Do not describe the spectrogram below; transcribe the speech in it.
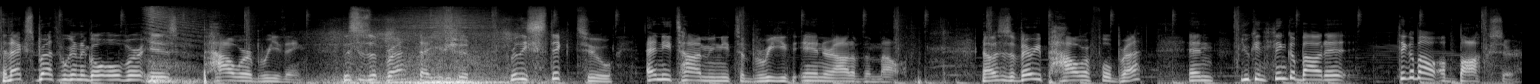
The next breath we're gonna go over is power breathing. This is a breath that you should really stick to anytime you need to breathe in or out of the mouth. Now, this is a very powerful breath, and you can think about it, think about a boxer,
